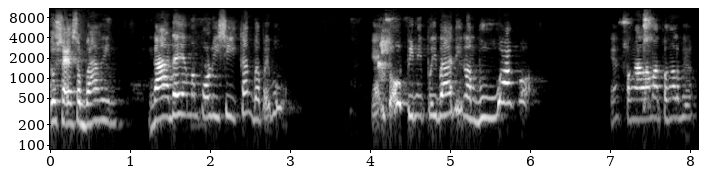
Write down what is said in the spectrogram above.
terus saya sebarin. Nggak ada yang mempolisikan Bapak Ibu. Ya, itu opini pribadi, lembuah kok. Ya, pengalaman-pengalaman.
